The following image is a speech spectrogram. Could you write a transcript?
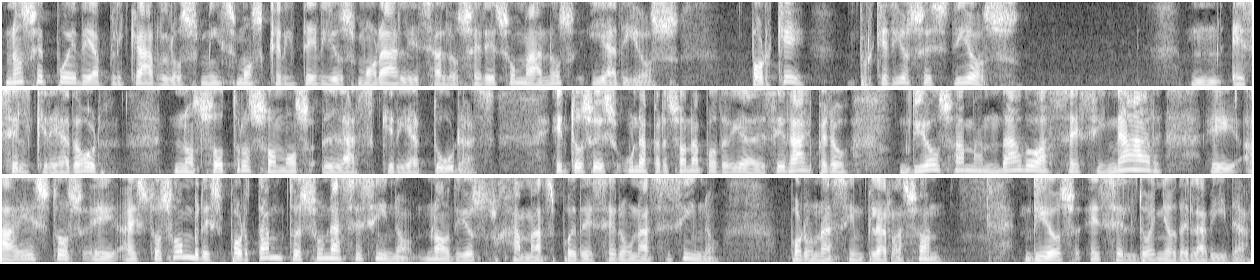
No se puede aplicar los mismos criterios morales a los seres humanos y a Dios. ¿Por qué? Porque Dios es Dios es el creador. Nosotros somos las criaturas. Entonces una persona podría decir, ay, pero Dios ha mandado asesinar eh, a, estos, eh, a estos hombres, por tanto es un asesino. No, Dios jamás puede ser un asesino, por una simple razón. Dios es el dueño de la vida.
